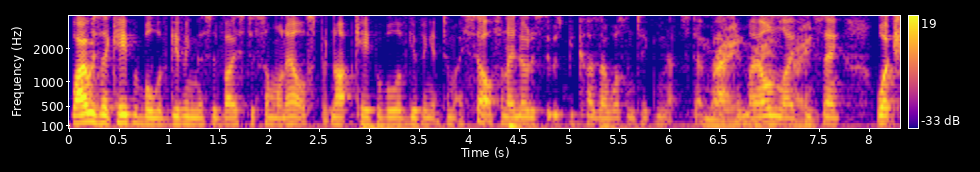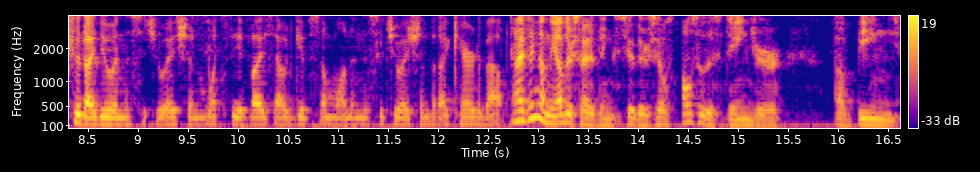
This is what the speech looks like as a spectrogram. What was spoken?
why was I capable of giving this advice to someone else but not capable of giving it to myself? And I noticed it was because I wasn't taking that step back Right, in my right, own life right. and saying, what should I do in this situation? What's the advice I would give someone in this situation that I cared about? And I think on the other side of things too, there's also this danger of being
